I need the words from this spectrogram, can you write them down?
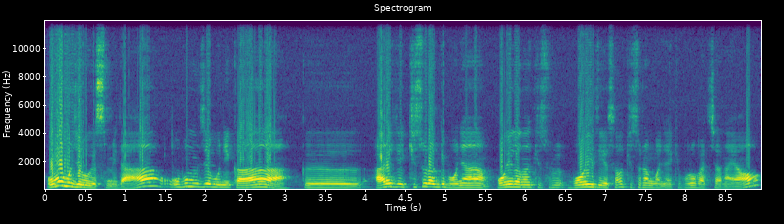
5번 문제 보겠습니다. 5번 문제 보니까 그 아래 기술한 게 뭐냐, 뭐에 관한 기술을 뭐에 대해서 기술한 거냐 이렇게 물어봤잖아요.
